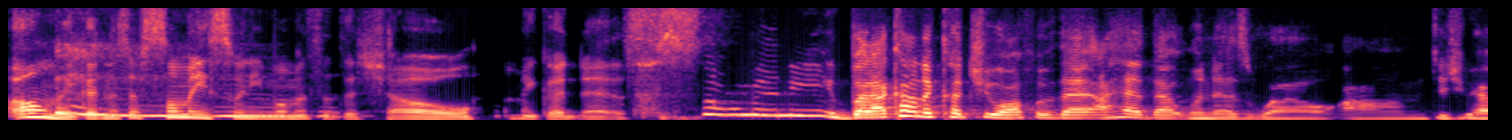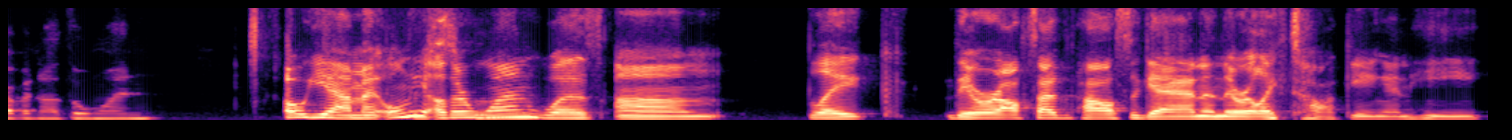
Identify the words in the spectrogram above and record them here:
Oh my goodness, there's so many swoony moments of the show. Oh my goodness. So many. But I kind of cut you off of that. I had that one as well. Um, did you have another one? Oh yeah, my only other one was um like they were outside the palace again and they were like talking and he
